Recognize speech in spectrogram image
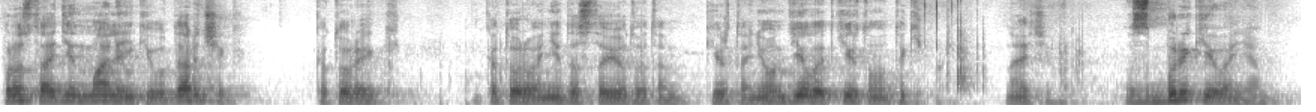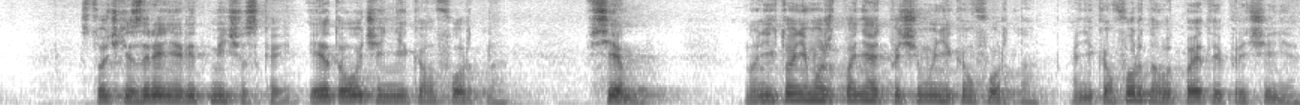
просто один маленький ударчик, который, которого не достает в этом киртане, он делает киртан вот таким, знаете, взбрыкиванием с точки зрения ритмической. И это очень некомфортно всем. Но никто не может понять, почему некомфортно. А некомфортно вот по этой причине.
